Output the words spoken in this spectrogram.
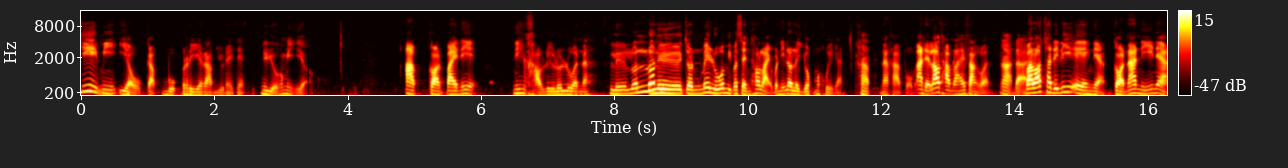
ที่มีเอี่ยวกับบุรีรัมยูไนเต็ดอยู่ๆก็มีเอี่ยวอะก่อนไปนี่ นี่คือข่าวลือล้วนๆนะลือล้วนลือจนไม่รู้ว่ามีเปอร์เซ็นต์เท่าไหร่ วันนี้เราเลยยกมาคุยกันๆครับนะครับผมอะเดี๋ยวเล่าไทำอะไรให้ฟังก่อนอะได้บาลอสชาเดลี่เองเนี่ยก่อนหน้านี้เนี่ย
